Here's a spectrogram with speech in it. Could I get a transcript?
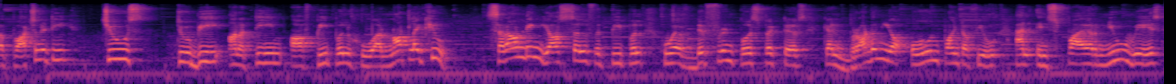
opportunity, choose to be on a team of people who are not like you. Surrounding yourself with people who have different perspectives can broaden your own point of view and inspire new ways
